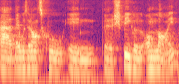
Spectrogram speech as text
uh, there was an article in the Spiegel Online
